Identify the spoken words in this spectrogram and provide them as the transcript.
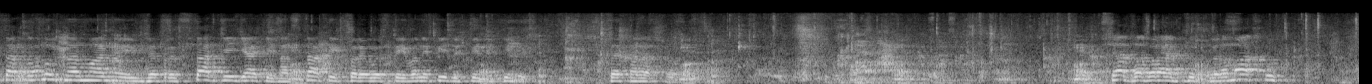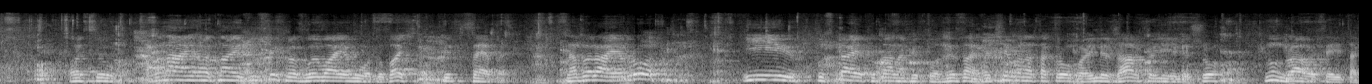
стартануть нормально і вже при старті їдять, і на старт їх перевести, і вони підуть, підуть, підуть. Все хорошо. Зараз забираємо цю свиноматку. Вона одна із усіх розливає воду, бачите, під себе. Набирає в рот і пускає туди на бетон. Не знаю, зачем вона так робить, або жарко їй, або що. Ну, нравиться їй так.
